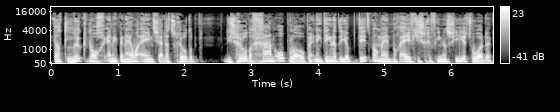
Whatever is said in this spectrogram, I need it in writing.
Dat lukt nog. En ik ben helemaal eens, ja, dat schulden die schulden gaan oplopen. En ik denk dat die op dit moment nog eventjes gefinancierd worden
